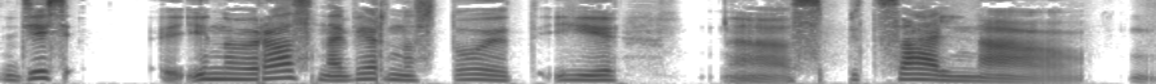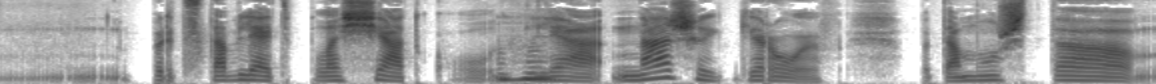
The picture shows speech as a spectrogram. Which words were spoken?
здесь иной раз, наверное, стоит и э, специально представлять площадку угу. для наших героев, потому что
